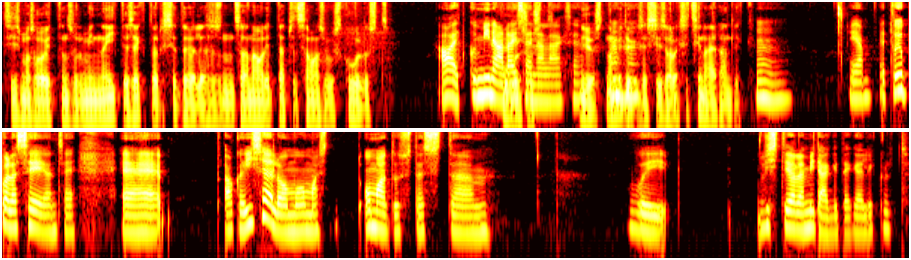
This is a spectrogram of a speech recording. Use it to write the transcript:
siis ma soovitan sul minna IT-sektorisse tööle, sa, sa naudid täpselt samasugust kuulust. aa, et kui mina kuulsust. naisena läheks, jah? just, no muidugi mm -hmm., sest siis oleksid sina erandlik mm. -hmm jah, et võib-olla see on see äh,. aga iseloomu omast, omadustest äh, või vist ei ole midagi tegelikult.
